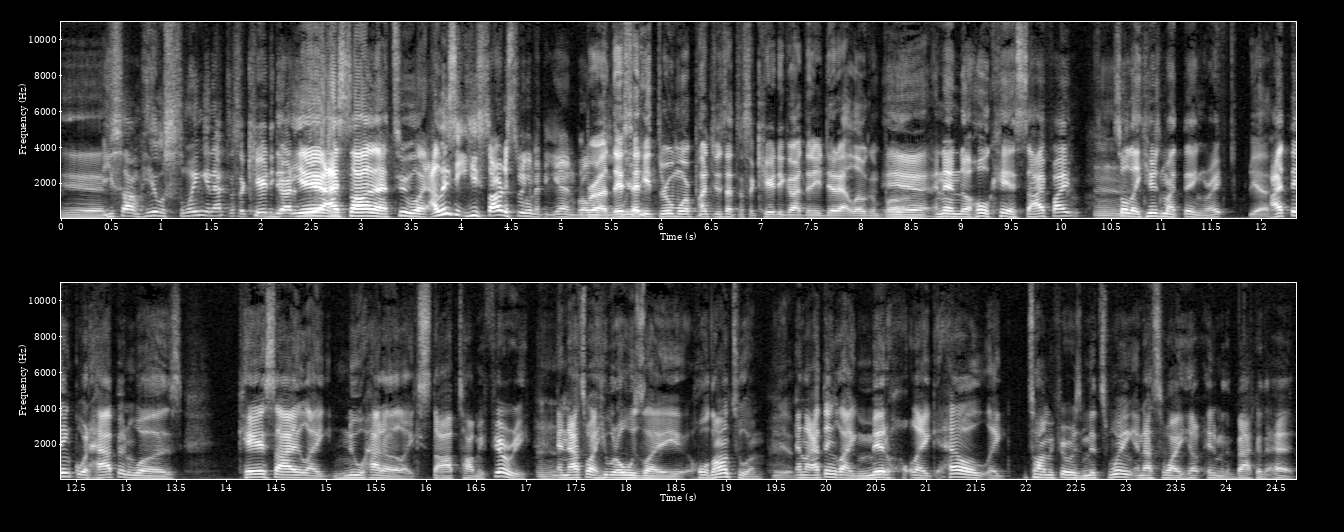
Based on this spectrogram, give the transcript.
yeah. You saw him; he was swinging at the security guard. the Yeah, I saw that too. Like at least he, he started swinging at the end, bro. Is they said he threw more punches at the security guard than he did at Logan Paul. Yeah, and then the whole KSI fight. So mm. like, here's my thing, right? Yeah. I think what happened was KSI like knew how to like stop Tommy Fury, mm. and that's why he would always like hold on to him. Yeah. And I think like mid like hell like Tommy Fury was mid swing, and that's why he hit him in the back of the head.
